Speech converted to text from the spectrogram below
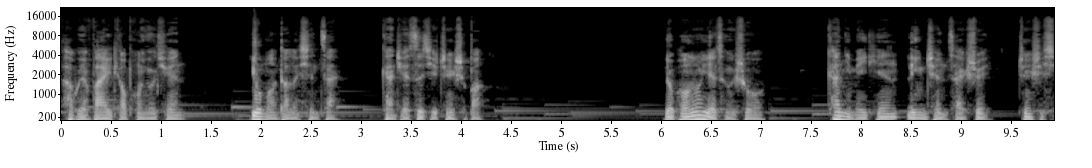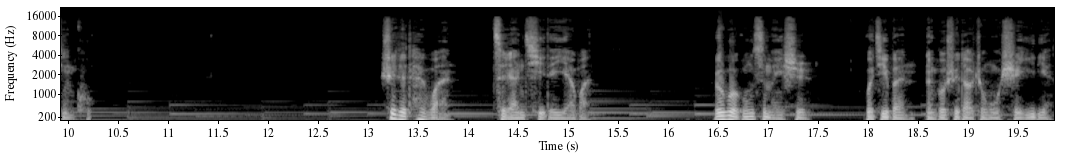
还会发一条朋友圈，又忙到了现在，感觉自己真是棒。有朋友也曾说：“看你每天凌晨才睡，真是辛苦。睡得太晚，自然起得也晚。如果公司没事，我基本能够睡到中午十一点。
